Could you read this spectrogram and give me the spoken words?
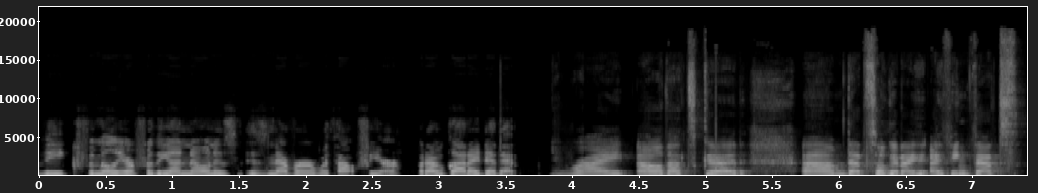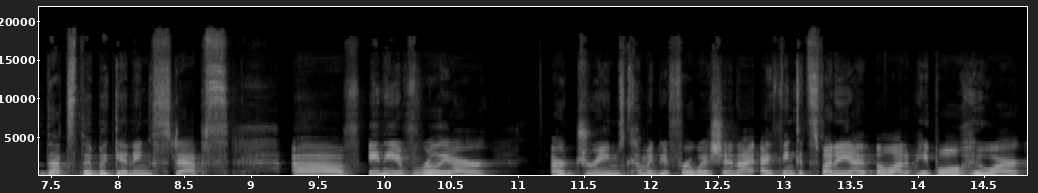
the familiar for the unknown is, is never without fear. But I'm glad I did it. Right. Oh, that's good. Um, that's so good. I, I think that's that's the beginning steps of any of really our our dreams coming to fruition. I, I think it's funny. I, a lot of people who are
